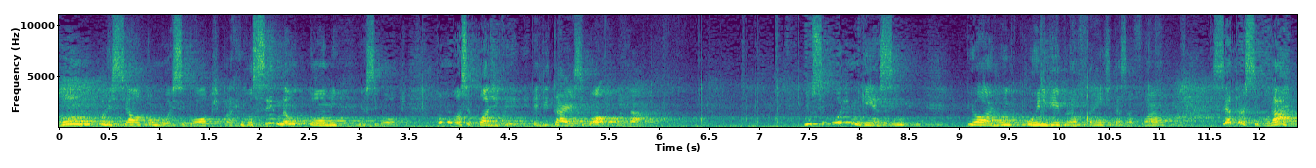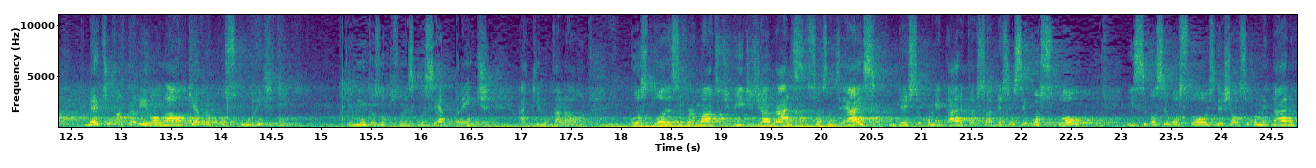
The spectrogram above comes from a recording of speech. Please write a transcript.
como o policial tomou esse golpe para que você não tome esse golpe. Como você pode evitar esse golpe? Tá? Não segure ninguém assim. Pior, não empurre ninguém para frente dessa forma. Se é para segurar, mete um atalhão lá, quebra a postura, enfim. Tem muitas opções que você aprende aqui no canal. Gostou desse formato de vídeo de análise de situações reais? Deixe seu comentário, quero saber se você gostou. E se você gostou, de deixar o seu comentário,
